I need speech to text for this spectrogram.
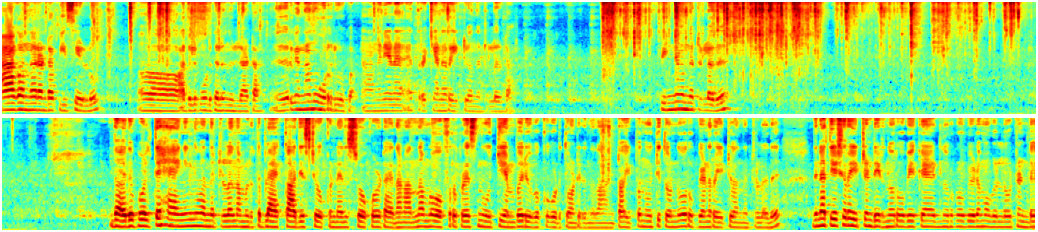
ആകെ ഒന്നോ രണ്ടോ പീസേ ഉള്ളൂ. അതിൽ കൂടുതലൊന്നും ഇല്ല കേട്ടോ ഏറി വന്നാൽ നൂറ് രൂപ. അങ്ങനെയാണ് എത്രയൊക്കെയാണ് റേറ്റ് വന്നിട്ടുള്ളത് കേട്ടോ പിന്നെ വന്നിട്ടുള്ളത് അതായത് ഇതുപോലത്തെ ഹാങ്ങിങ് വന്നിട്ടുള്ള നമ്മളടുത്ത് ബ്ലാക്ക് ആദ്യം സ്റ്റോക്ക് ഉണ്ടായിരുന്നു. സ്റ്റോക്ക് ഔട്ട് ആയതാണ്. അന്ന് നമ്മൾ ഓഫർ പ്രൈസ് നൂറ്റി എൺപത് രൂപക്ക് കൊടുത്തുകൊണ്ടിരുന്നതാണ് കേട്ടോ ഇപ്പോൾ നൂറ്റി തൊണ്ണൂറ് രൂപയാണ് റേറ്റ് വന്നിട്ടുള്ളത്. ഇതിന് അത്യാവശ്യം റേറ്റ് ഉണ്ട്. ഇരുന്നൂറ് രൂപയൊക്കെ ഇരുന്നൂറ് രൂപയുടെ മുകളിലോട്ടുണ്ട്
